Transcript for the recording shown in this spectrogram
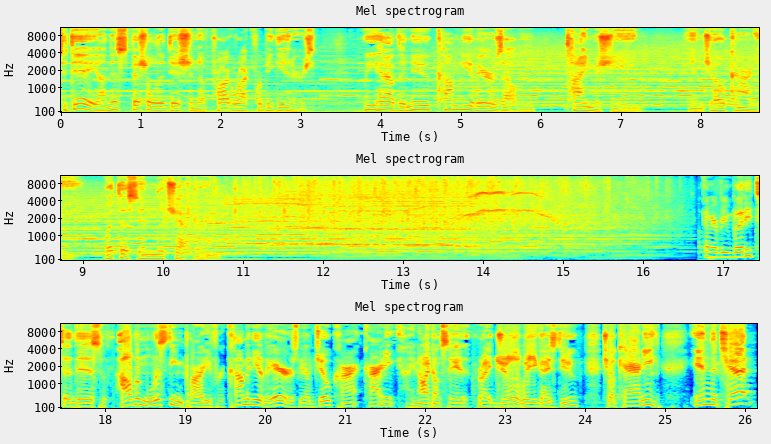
Today, on this special edition of Prog Rock for Beginners, we have the new Comedy of Errors album, Time Machine, and Joe Cairney with us in the chat room. Welcome everybody to this album listening party for Comedy of Errors. We have Joe Car- Cairney. I know I don't say it right, Joe, the way you guys do. Joe Cairney in the chat.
